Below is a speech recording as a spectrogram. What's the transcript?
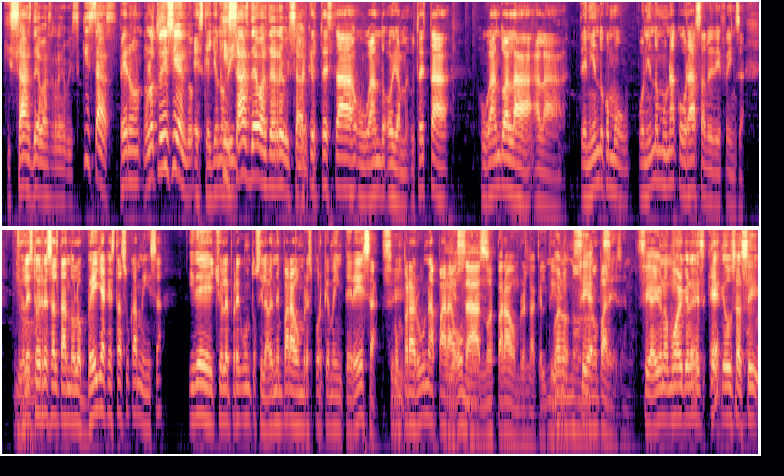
quizás debas revisar. Quizás. Pero no lo estoy diciendo. Es que yo no Quizás debas de revisar. Porque usted está jugando, óigame, usted está jugando a la, a la teniendo como poniéndome una coraza de defensa. Yo le estoy resaltando lo bella que está su camisa y de hecho le pregunto si la venden para hombres porque me interesa comprar una para hombres. no es para hombres la que él tiene. Bueno, no, no, parece. No. Sí, hay una mujer que, que, usa así.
